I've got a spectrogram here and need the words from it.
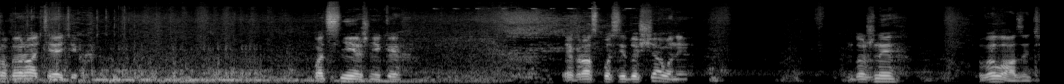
Собирать этих подснежники. Якраз після доща вони повинні вилазити.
